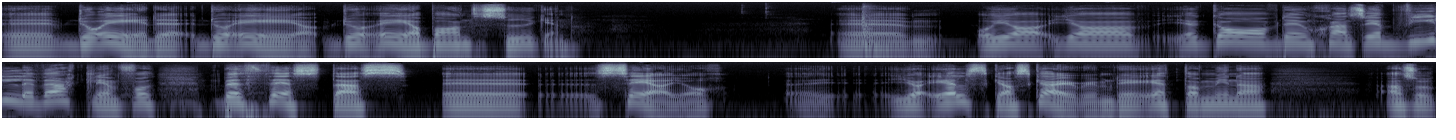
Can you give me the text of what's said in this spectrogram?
Eh, då är det, då är jag, då är jag bara inte sugen. Um, och jag, jag, jag gav det en chans, och jag ville verkligen för Bethesdas eh, serier. Eh, jag älskar Skyrim, det är ett av mina, alltså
